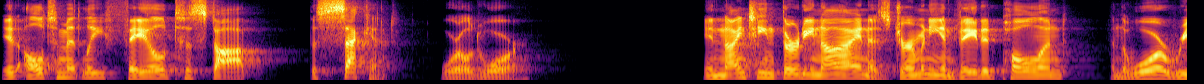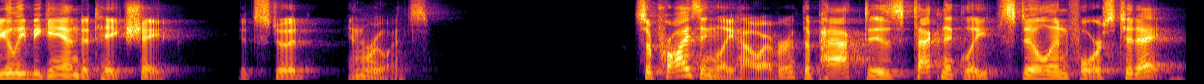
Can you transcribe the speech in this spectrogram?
it ultimately failed to stop the Second World War. In 1939, as Germany invaded Poland and the war really began to take shape, it stood in ruins. Surprisingly, however, the pact is technically still in force today.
